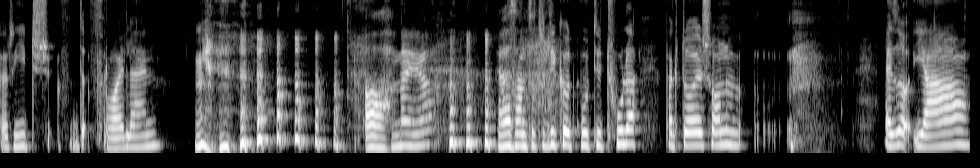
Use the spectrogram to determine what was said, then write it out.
Rič Fräulein. oh, Naja. Ja, to toliko odputi čula, pak to je schon... Also, ja,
